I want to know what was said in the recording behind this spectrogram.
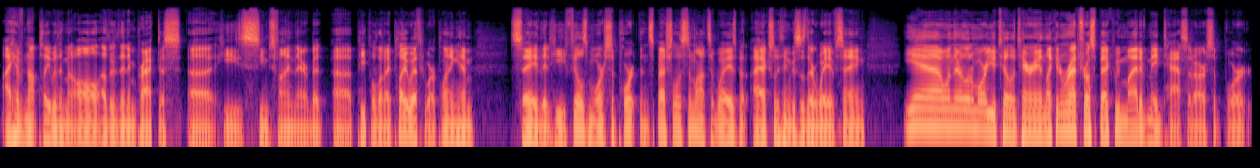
I have not played with him at all, other than in practice. Uh, he seems fine there, but uh, people that I play with who are playing him say that he feels more support than specialist in lots of ways. But I actually think this is their way of saying, yeah, when they're a little more utilitarian. Like in retrospect, we might have made Tassadar support,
